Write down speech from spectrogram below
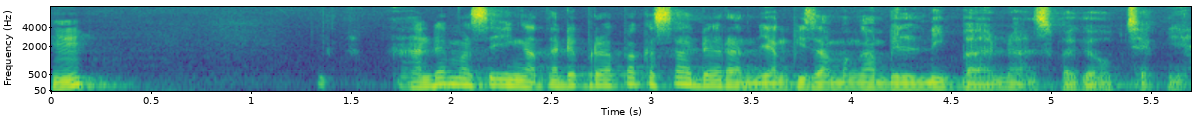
Hmm? Anda masih ingat ada berapa kesadaran yang bisa mengambil nibana sebagai objeknya?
